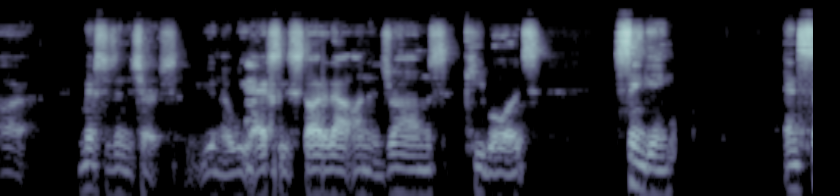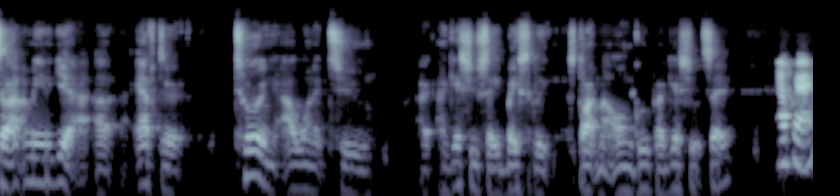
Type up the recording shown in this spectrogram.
are ministers in the church. You know, we mm-hmm. actually started out on the drums, keyboards, singing. And so, I mean, yeah, uh, after touring, I wanted to, I, I, guess you say, basically start my own group, I guess you would say. Okay.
